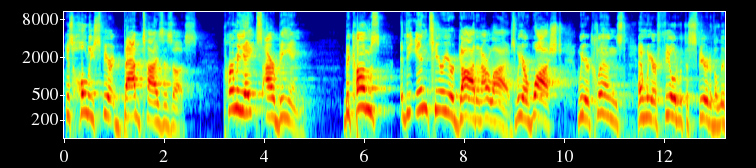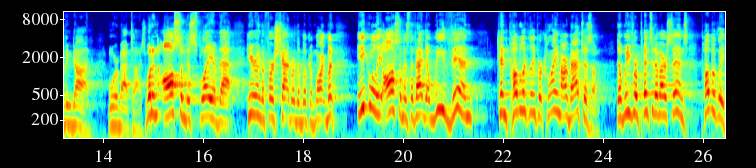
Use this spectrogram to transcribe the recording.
His Holy Spirit baptizes us, permeates our being, becomes the interior God in our lives. We are washed, we are cleansed, and we are filled with the Spirit of the living God when we're baptized. What an awesome display of that here in the first chapter of the book of Mark. But equally awesome is the fact that we then can publicly proclaim our baptism, that we've repented of our sins publicly,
